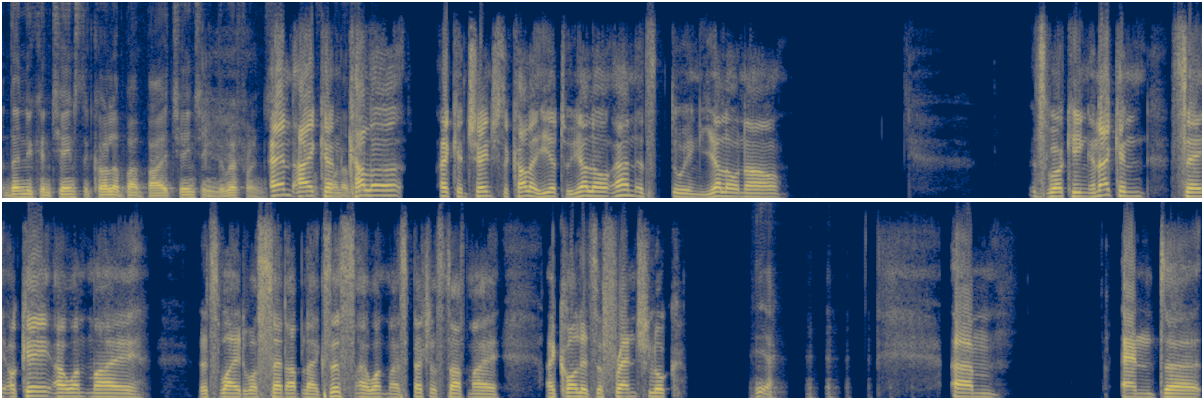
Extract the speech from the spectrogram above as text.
And then you can change the color by, by changing the reference. And I can color, I can change the color here to yellow and it's doing yellow now. It's working and I can say, okay, I want my, that's why it was set up like this. I want my special stuff, my, I call it the French look. Yeah. um, and uh,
